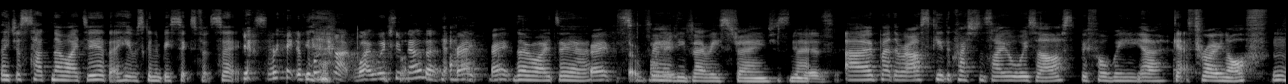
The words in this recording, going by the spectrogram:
they just had no idea that he was going to be six foot six. yes right of course not why would you know that Yeah. right right No idea. Right, It's so funny. really very strange, isn't It it? is. I better ask you the questions I always ask before we uh, get thrown off. Hmm.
